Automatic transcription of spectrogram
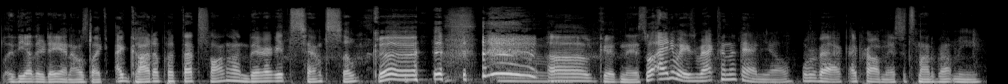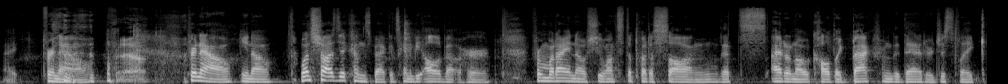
the other day and I was like, I gotta put that song on there. It sounds so good. oh goodness. Well, anyways, back to Nathaniel. We're back. I promise. It's not about me. I, for now. No. for now, you know, once Shazia comes back, it's going to be all about her. From what I know, she wants to put a song that's, I don't know, called like Back from the Dead or just like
